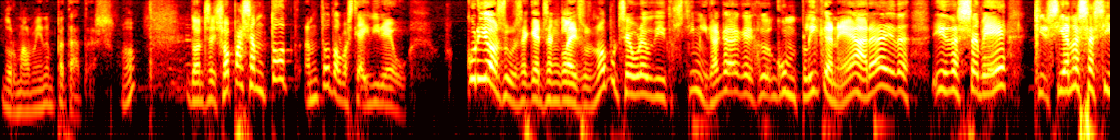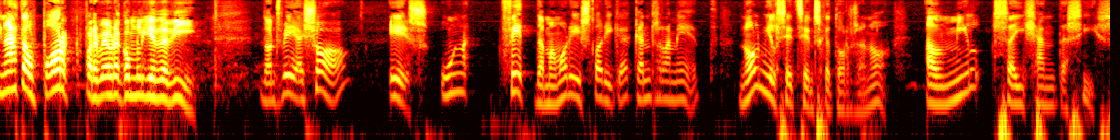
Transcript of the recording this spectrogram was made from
normalment amb patates. No? Doncs això passa amb tot, amb tot el bestiar, i direu, curiosos aquests anglesos, no? Potser haureu dit, hosti, mira que, que, que compliquen, eh? Ara he de, he de saber qui, si han assassinat el porc per veure com li he de dir. Doncs bé, això és un fet de memòria històrica que ens remet, no al 1714, no, al 1066,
